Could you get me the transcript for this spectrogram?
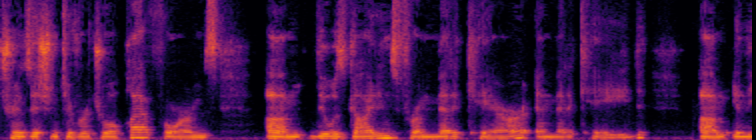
transition to virtual platforms, um, there was guidance from Medicare and Medicaid um, in the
